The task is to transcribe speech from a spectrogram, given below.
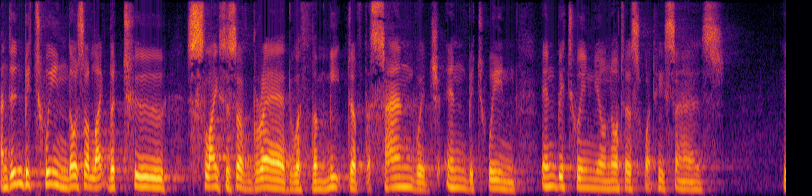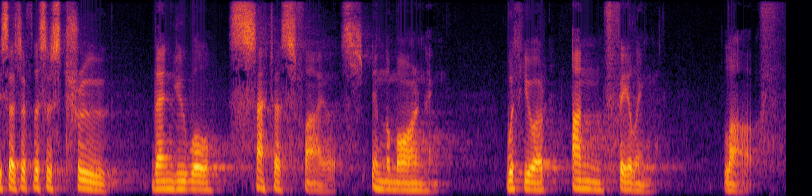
And in between, those are like the two slices of bread with the meat of the sandwich in between. In between, you'll notice what he says. He says, If this is true, then you will satisfy us in the morning with your unfailing love,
